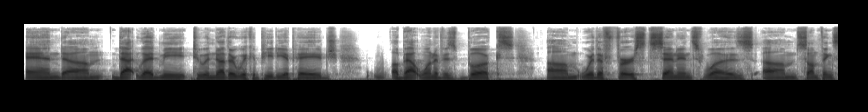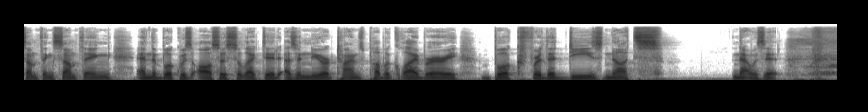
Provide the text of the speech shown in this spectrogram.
and um, that led me to another Wikipedia page about one of his books. Um, where the first sentence was um, something, something, something, and the book was also selected as a New York Times Public Library book for the D's nuts, and that was it.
